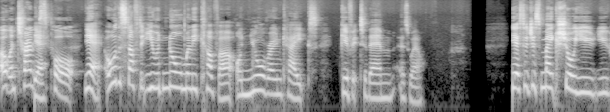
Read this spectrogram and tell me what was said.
oh, and transport. Yeah, all the stuff that you would normally cover on your own cakes, give it to them as well. Yeah, so just make sure you you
